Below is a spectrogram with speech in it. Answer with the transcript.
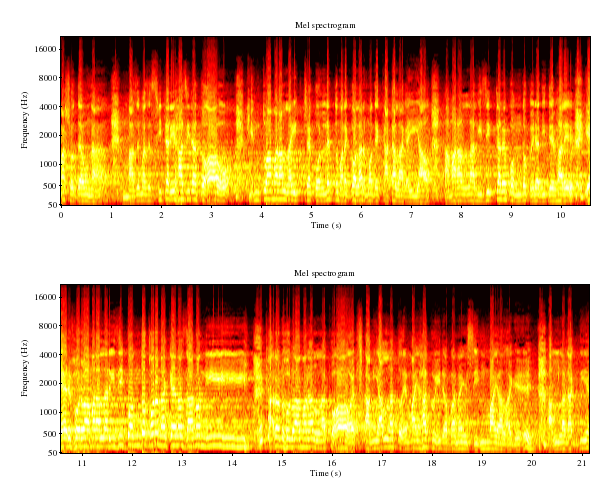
মাসও দেও না। মাঝে মাঝে সিটারি হাজিরা দাও, কিন্তু আমার আল্লাহ ইচ্ছা করলে তোমার গলার মধ্যে কাটা লাগাইয়াও আমার আল্লাহ রিজিকটারে বন্ধ করে দিতে পারে। এরপরও আমার আল্লাহ রিজিক বন্ধ করো না কেন জানো নি কারণ হলো আমার আল্লাহ কয়, আমি আল্লাহ তো মায়া কইরা বানাইছি, মায়া লাগে। আল্লাহ ডাক দিয়ে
